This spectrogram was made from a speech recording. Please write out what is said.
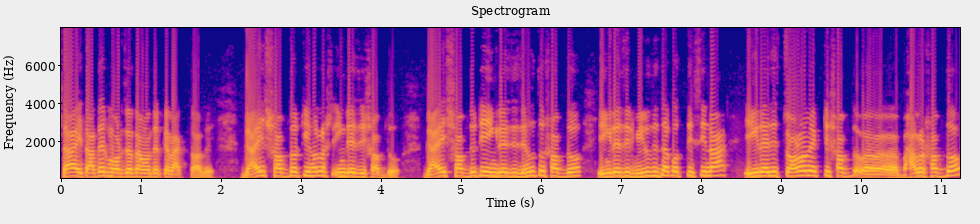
তাই তাদের মর্যাদা আমাদেরকে রাখতে হবে। গাইস শব্দটি হলো ইংরেজি শব্দ। গাইস শব্দটি ইংরেজি যেহেতু শব্দ, ইংরেজির বিরোধিতা করতেছি না। ইংরেজি চরম একটি শব্দ ভালো শব্দ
